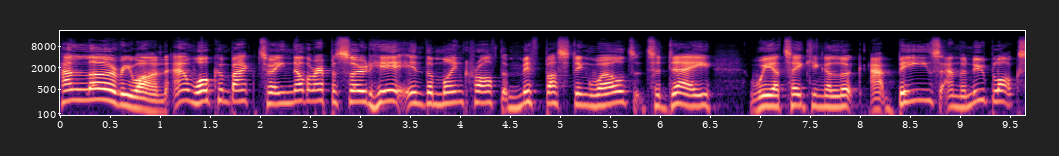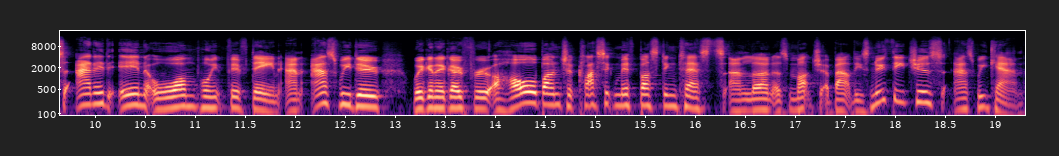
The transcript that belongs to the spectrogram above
Hello everyone and welcome back to another episode here in the Minecraft myth busting world. Today we are taking a look at bees and the new blocks added in 1.15 and as we do we're going to go through a whole bunch of classic myth busting tests and learn as much about these new features as we can.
